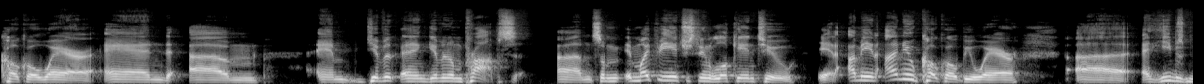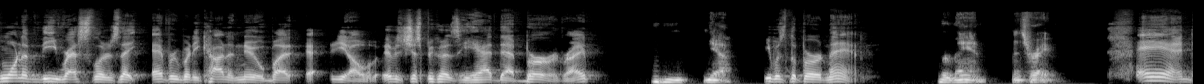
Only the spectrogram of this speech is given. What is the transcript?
Koko Ware and um, and giving and giving them props. Um, so it might be interesting to look into it. I mean, I knew Koko B. Ware. Uh, and he was one of the wrestlers that everybody kind of knew, but uh, you know, it was just because he had that bird, right? Yeah, He was the bird man. we're man. That's right. And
